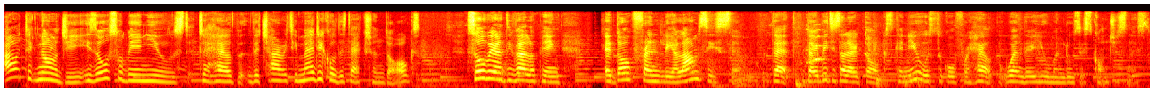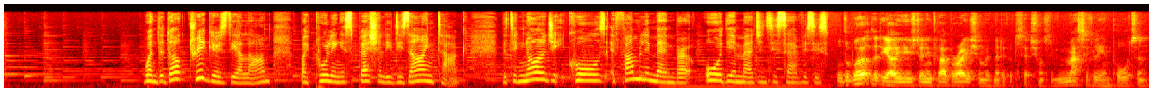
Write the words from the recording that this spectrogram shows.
Our technology is also being used to help the charity medical detection dogs. So we are developing a dog-friendly alarm system that diabetes alert dogs can use to call for help when their human loses consciousness. When the dog triggers the alarm by pulling a specially designed tag, the technology calls a family member or the emergency services. Well, the work that the OU is doing in collaboration with medical detection is massively important.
